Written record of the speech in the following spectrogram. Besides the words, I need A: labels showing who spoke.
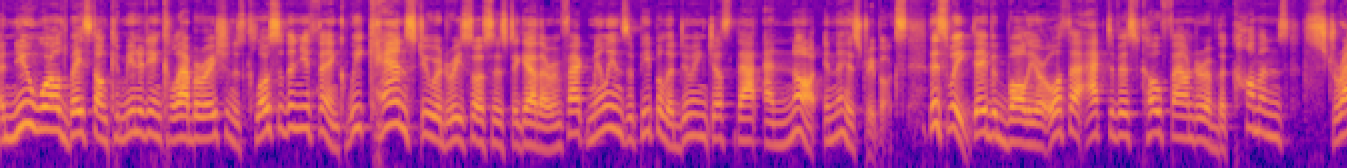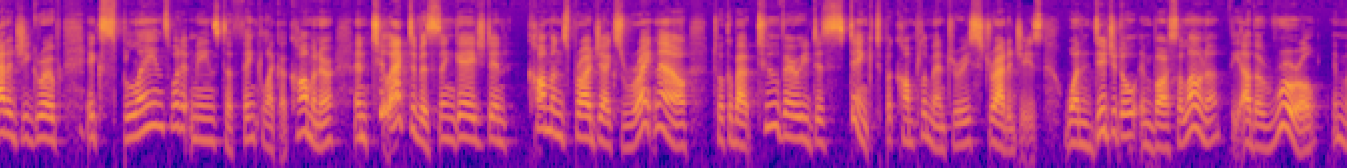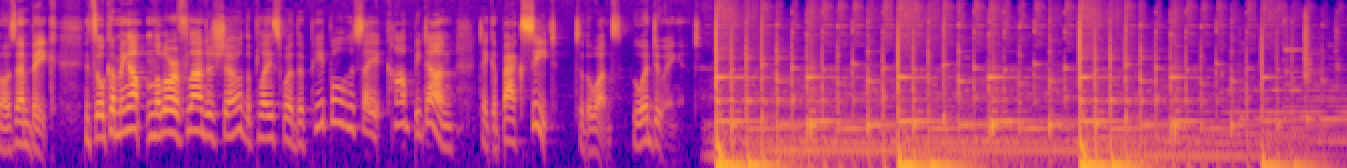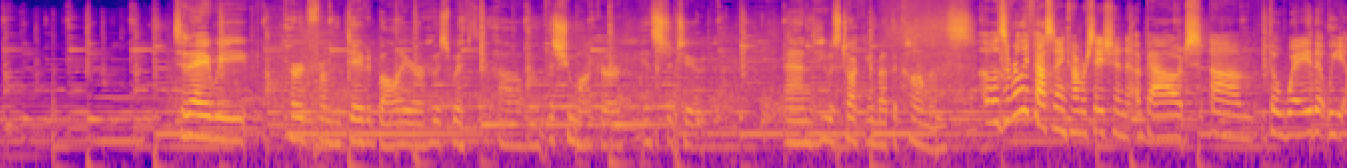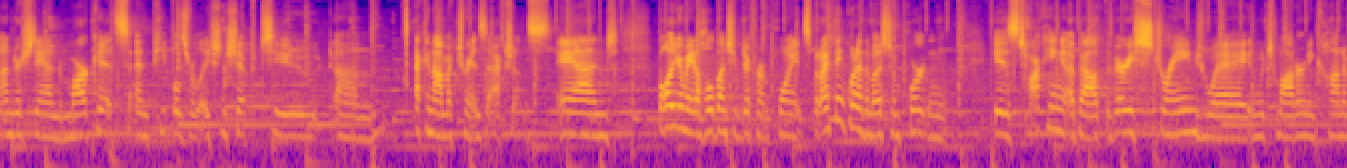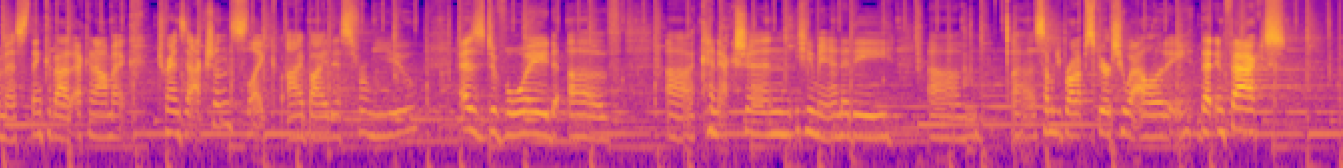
A: A new world based on community and collaboration is closer than you think. We can steward resources together. In fact, millions of people are doing just that and not in the history books. This week, David Bollier, author, activist, co founder of the Commons Strategy Group, explains what it means to think like a commoner, and two activists engaged in Commons projects right now talk about two very distinct but complementary strategies one digital in Barcelona, the other rural in Mozambique. It's all coming up on The Laura Flanders Show, the place where the people who say it can't be done take a back seat to the ones who are doing it.
B: Today we heard from David Bollier, who's with um, the Schumacher Institute and he was talking about the commons.
C: It was a really fascinating conversation about um, the way that we understand markets and people's relationship to um, economic transactions. And Bollier made a whole bunch of different points, but I think one of the most important is talking about the very strange way in which modern economists think about economic transactions, like I buy this from you, as devoid of uh, connection, humanity, um, uh, somebody brought up spirituality, that in fact,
